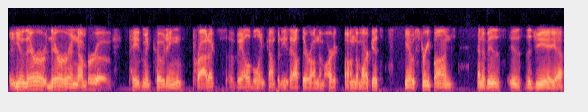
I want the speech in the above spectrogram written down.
You know, there are there are a number of pavement coating products available in companies out there on the market on the market. You know, Street Bond kind of is is the GAF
